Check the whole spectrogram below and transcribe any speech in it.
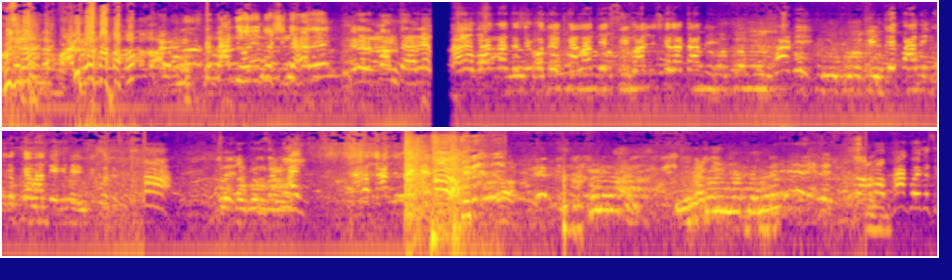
খুশি না। বাংলাদেশের মধ্যে খেলা দেখছি বালিশ খেলা টানে মাঠে কিন্তু পানির খেলা দেখি নাই জীবনে ভাগ হয়ে গেছে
